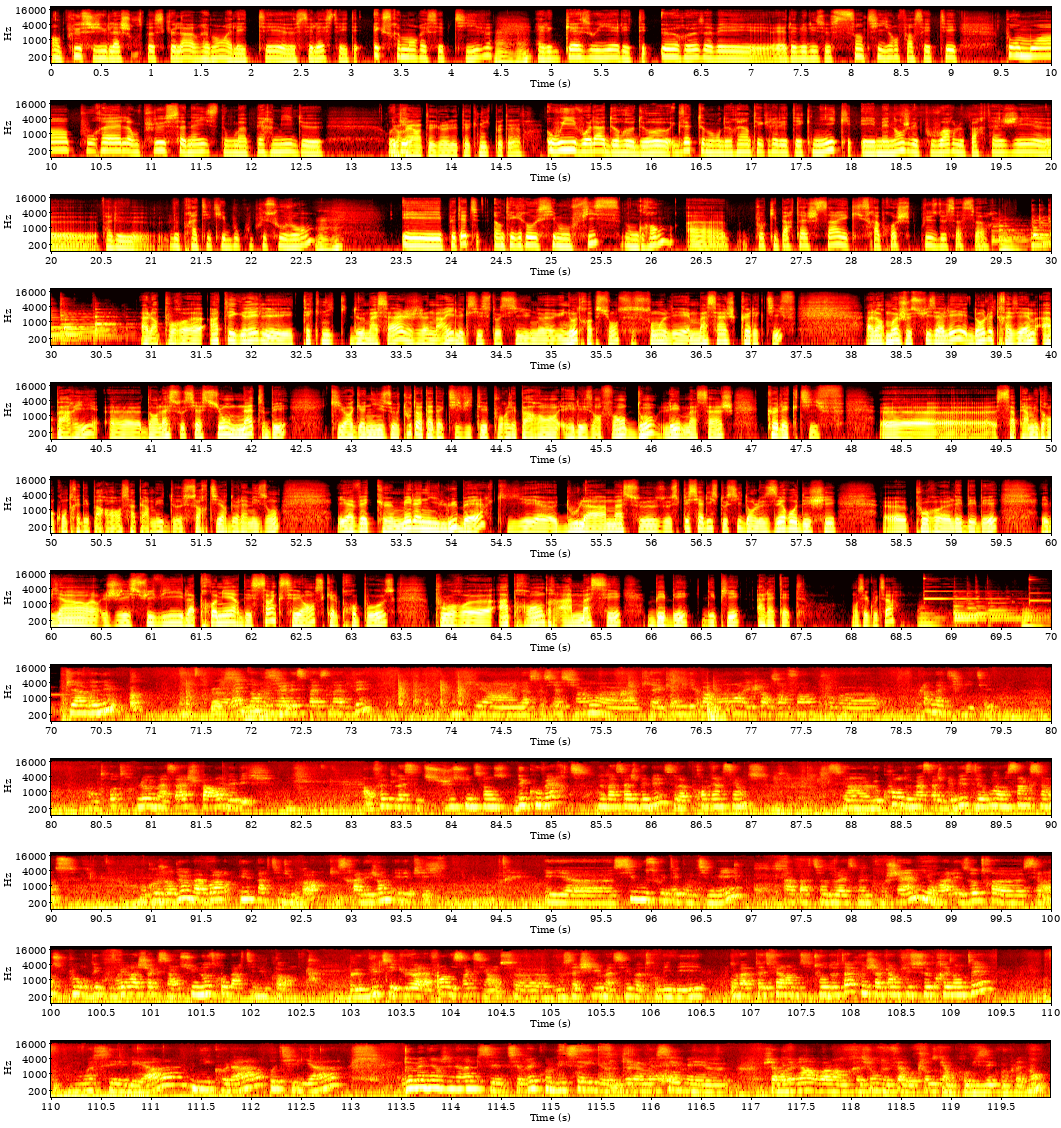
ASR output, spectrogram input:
En plus, j'ai eu de la chance parce que là, vraiment, elle a été, euh, Céleste a été extrêmement réceptive. Mhm. Elle gazouillait, elle était heureuse, elle avait, elle avait les yeux scintillants. Enfin, c'était pour moi, pour elle. En plus, Anaïs donc m'a permis de de réintégrer les techniques peut-être? Oui, voilà, de, exactement, de réintégrer les techniques. Et maintenant, je vais pouvoir le partager, euh, enfin le, pratiquer beaucoup plus souvent. Mhm. Et peut-être intégrer aussi mon fils, mon grand, euh, pour qu'il partage ça et qu'il se rapproche plus de sa sœur. Alors pour euh, intégrer les techniques de massage, Jeanne-Marie, il existe aussi une, autre option, ce sont les massages collectifs. Alors moi, je suis allé dans le 13e à Paris, euh, dans l'association NatB, qui organise tout un tas d'activités pour les parents et les enfants, dont les massages collectifs. Euh, ça permet de rencontrer des parents, ça permet de sortir de la maison. Et avec Mélanie Lubert, qui est doula, masseuse, spécialiste aussi dans le zéro déchet pour les bébés, eh bien, j'ai suivi la première des cinq séances qu'elle propose pour euh, apprendre à masser bébé des pieds à la tête. On s'écoute ça Bienvenue. Merci. bienvenue à l'espace NATV, qui est une association euh, qui accueille les parents avec leurs enfants pour euh, plein d'activités. Entre autres, le massage parent-bébé. En fait, là, c'est juste une séance découverte de massage bébé. C'est la première séance. C'est le cours de massage bébé se déroule en cinq séances. Donc aujourd'hui, on va voir une partie du corps qui sera les jambes et les pieds. Et euh, si vous souhaitez continuer, à partir de la semaine prochaine, il y aura les autres euh, séances pour découvrir à chaque séance une autre partie du corps. Le but, c'est qu'à la fin des cinq séances, euh, vous sachiez masser votre bébé. On va peut-être faire un petit tour de table, que chacun puisse se présenter. Moi, c'est Léa, Nicolas, Ottilia. De manière générale, c'est vrai qu'on essaye de la masser, mais j'aimerais bien avoir l'impression de faire autre chose qu'improviser complètement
